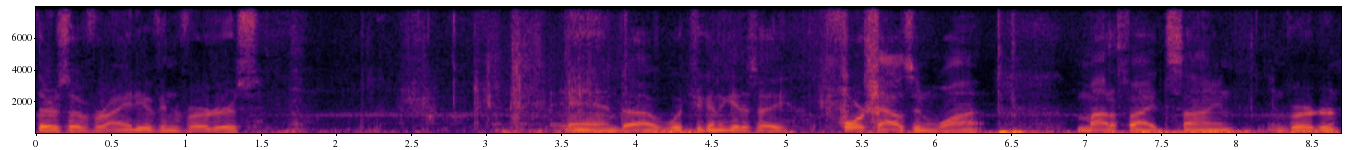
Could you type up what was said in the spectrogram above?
There's a variety of inverters, and uh, what you're going to get is a 4,000 watt modified sine inverter.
